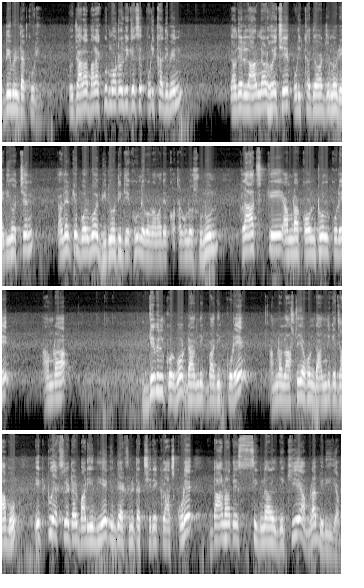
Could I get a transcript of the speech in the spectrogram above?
ডেবিলটা করি, তো যারা বারাকপুর মোটর ভেহিকেলসে পরীক্ষা দেবেন, যাদের লার্নার হয়েছে, পরীক্ষা দেওয়ার জন্য রেডি হচ্ছেন তাদেরকে বলব ভিডিওটি দেখুন এবং আমাদের কথাগুলো শুনুন। ক্লাচকে আমরা কন্ট্রোল করে আমরা ডেবিল করব, ডান দিক বাদিক করে। আমরা লাস্টে যখন ডান দিকে যাব, একটু অ্যাক্সিলেটার বাড়িয়ে দিয়ে কিন্তু অ্যাক্সিলেটার ছেড়ে ক্লাচ করে ডান হাতের সিগন্যাল দেখিয়ে আমরা বেরিয়ে যাব।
